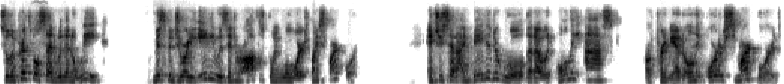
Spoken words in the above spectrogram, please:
So the principal said within a week, Miss Majority 80 was in her office going, Well, where's my smart board? And she said, I made it a rule that I would only ask or pardon me, I'd only order smart boards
